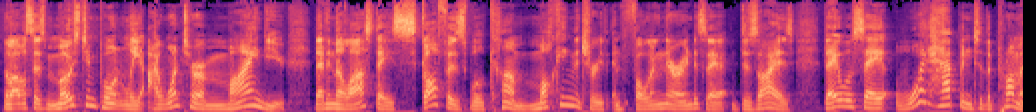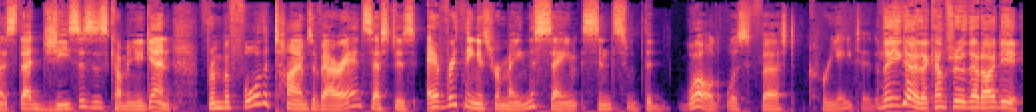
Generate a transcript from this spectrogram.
The Bible says, most importantly, I want to remind you that in the last days, scoffers will come, mocking the truth and following their own desi- desires. They will say, what happened to the promise that Jesus is coming again? From before the times of our ancestors, everything has remained the same since the world was first created. And there you go. They come through with that idea.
